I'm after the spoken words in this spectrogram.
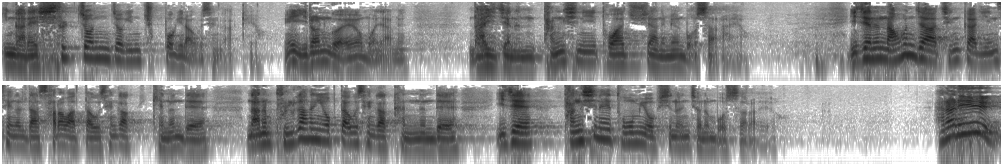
인간의 실존적인 축복이라고 생각해요. 이런 거예요. 뭐냐면 나 이제는 당신이 도와주지 않으면 못 살아요. 이제는 나 혼자 지금까지 인생을 다 살아왔다고 생각했는데 나는 불가능이 없다고 생각했는데 이제 당신의 도움이 없이는 저는 못 살아요. 하나님,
